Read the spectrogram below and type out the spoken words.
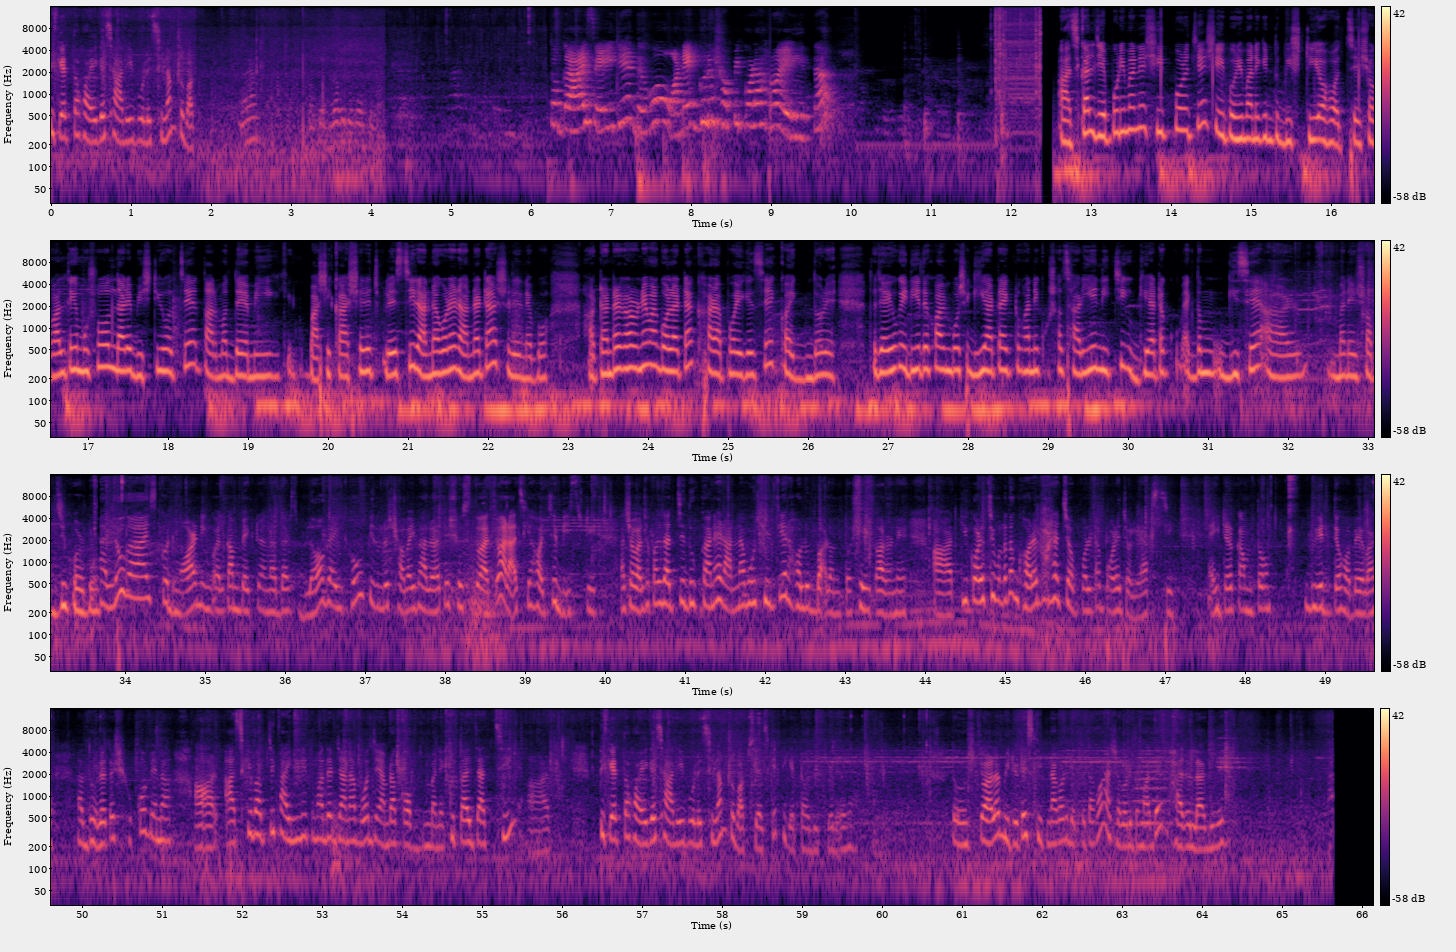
Ticket তো হয়ে গেছে, আগেই বলেছিলাম, তো তো গাইস এই যে দেখো, অনেকগুলো শপিং করা হয় এইটা আজকাল যে পরিমাণে শীত পড়েছে, সেই পরিমাণে কিন্তু বৃষ্টিও হচ্ছে। সকাল থেকে মুষলধারে বৃষ্টি হচ্ছে, তার মধ্যে আমি বাসি কাজ সেরে চলে এসেছি, রান্নাঘরে রান্নাটা সেরে নেব। আর ঠান্ডার কারণে আমার গলাটা খারাপ হয়ে গেছে কয়েকদিন ধরে। তো যাই হোক এই দিয়ে দেখো, আমি বসে ঘিয়াটা একটুখানি কুসা ছাড়িয়ে নিচ্ছি, ঘিয়াটা একদম গিসে আর মানে সবজি করব। Hello guys good morning welcome back to another's blog I hope কি তোমরা সবাই ভালো আছে, সুস্থ আছো। আর আজকে হচ্ছে বৃষ্টি। আর সকাল সকাল যাচ্ছে দোকানে, রান্না বসিয়েছি, আর হলুদ বাড়ন্ত সেই কারণে। আর কি করেছি বলো তো ঘরে পড়া চপ্পলটা পরে চলে আসছি। এইটার কাম তো ধুয়ে দিতে হবে এবার, আর ধুলে তো শুকোবে না। আর আজকে ভাবছি ফাইনালি তোমাদের জানাব যে আমরা কব মানে কোথায় যাচ্ছি। আর টিকিট তো হয়ে গেছে আগেই বলেছিলাম, তো ভাবছি আজকে টিকিটটাও দেখিয়ে দেবো। তো চলো ভিডিওটা স্কিপ না করে দেখতে থাকো, আশা করি তোমাদের ভালো লাগবে।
